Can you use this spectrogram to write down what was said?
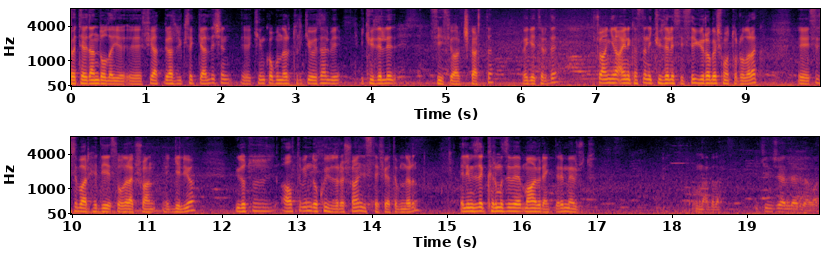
ÖTV'den dolayı fiyat biraz yüksek geldiği için Kimco bunları Türkiye özel bir 250 cc olarak çıkarttı ve getirdi. Şu an yine aynı kasadan 250 cc Euro 5 motor olarak CC bar hediyesi olarak şu an geliyor. 136.900 lira şu an liste fiyatı bunların. Elimizde kırmızı ve mavi renkleri mevcut. Bunlarda da. İkinci elleri de var.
